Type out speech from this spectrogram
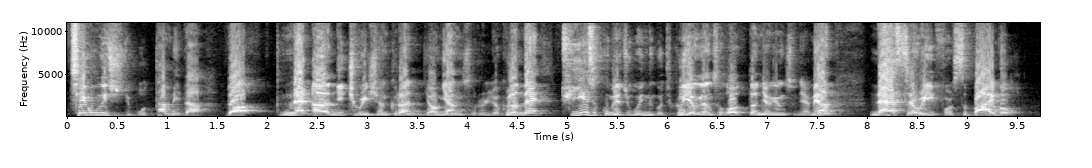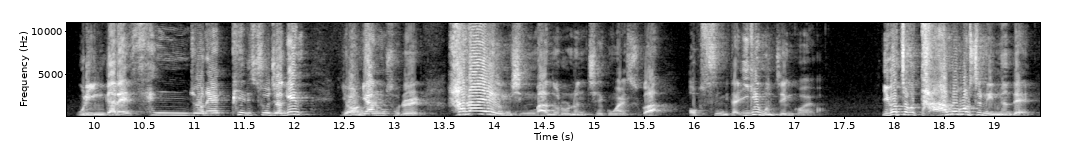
제공해 주지 못합니다. the nutrition 그런 영양소를요. 그런데 뒤에서 꾸며주고 있는 거죠. 그 영양소가 어떤 영양소냐면 necessary for survival 우리 인간의 생존에 필수적인 영양소를 하나의 음식만으로는 제공할 수가 없습니다. 이게 문제인 거예요. 이것저것 다 먹을 수는 있는데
